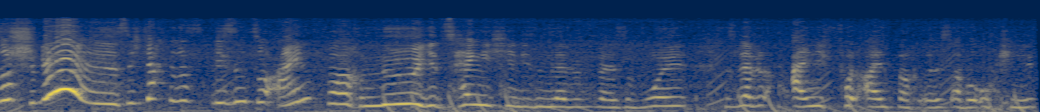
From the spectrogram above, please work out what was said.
so schwer ist. Ich dachte, das, die sind so einfach. Nö, jetzt hänge ich in diesem Level fest, obwohl das Level eigentlich voll einfach ist, aber okay.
